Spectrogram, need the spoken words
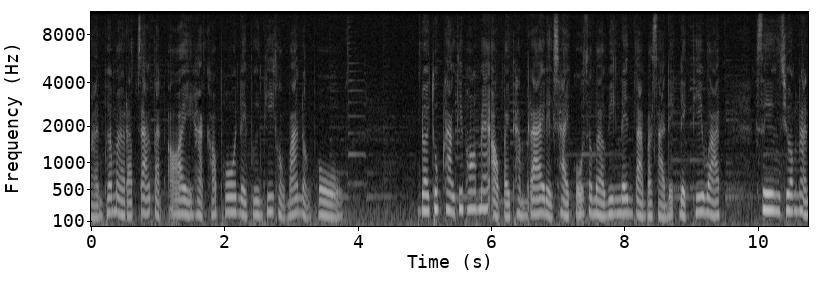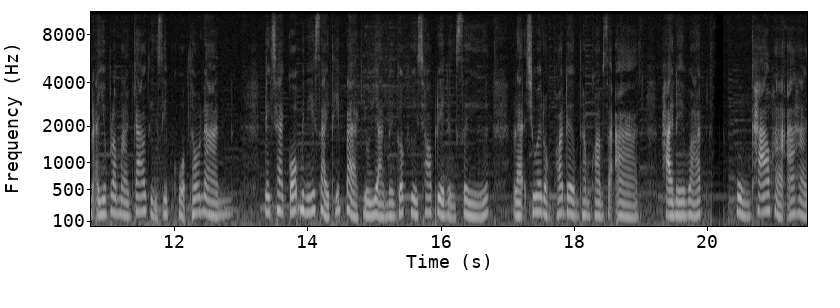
านเพื่อมารับจ้างตัดอ้อยหักข้าวโพดในพื้นที่ของบ้านหนองโพ โดยทุกครั้งที่พ่อแม่ออกไปทำไร่เด็กชายโกจะมาวิ่งเล่นตามภาษาเด็กๆที่วัด ซึ่งช่วงนั้นอายุประมาณ 9-10 ขวบเท่านั้น เด็กชายโกมีนิสัยที่แปลกอยู่อย่างหนึ่งก็คือชอบเรียนหนังสือ และช่วยหลวงพ่อเดิมทำความสะอาด ภายในวัดหุงข้าวหาอาหาร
